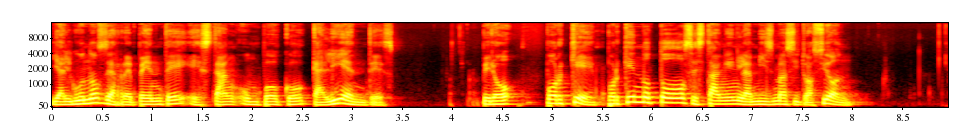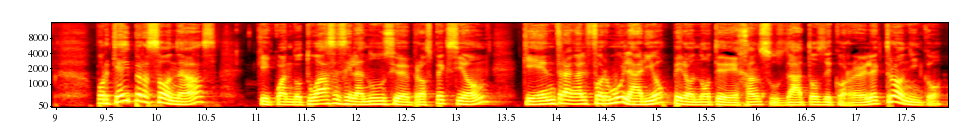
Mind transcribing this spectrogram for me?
y algunos de repente están un poco calientes. Pero, ¿por qué? ¿Por qué no todos están en la misma situación? Porque hay personas que cuando tú haces el anuncio de prospección, que entran al formulario pero no te dejan sus datos de correo electrónico.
